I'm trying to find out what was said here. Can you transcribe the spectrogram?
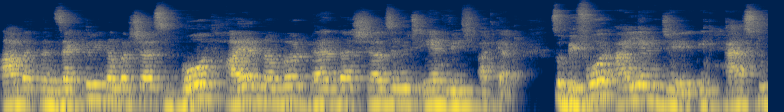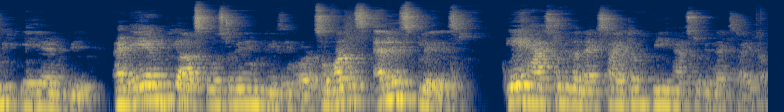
are the consecutive number shells, both higher number than the shells in which A and B are kept. So before I and J, it has to be A and B. And A and B are supposed to be in increasing order. So once L is placed, A has to be the next item, B has to be next item.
